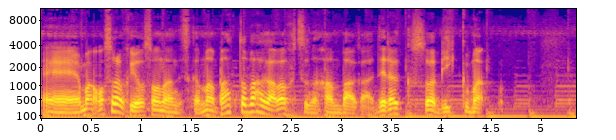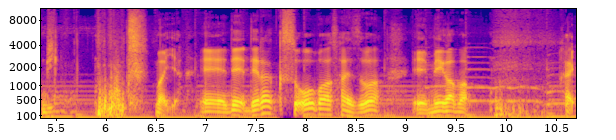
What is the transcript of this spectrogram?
えーまあ、おそらく予想なんですが、まあ、バットバーガーは普通のハンバーガーデラックスはビッグマックビッ まあいいや、えーでデラックスオーバーサイズは、えーメガマックはい、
